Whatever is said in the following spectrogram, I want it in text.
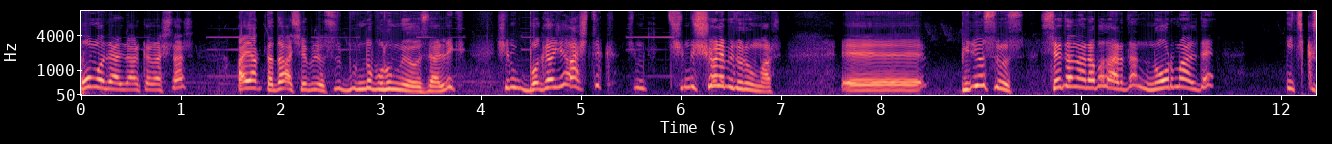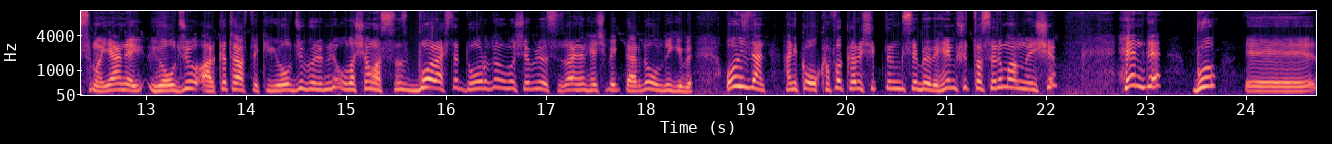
O modelde arkadaşlar ayakla da açabiliyorsunuz. Bunda bulunmuyor özellik. Şimdi bagajı açtık. Şimdi şimdi şöyle bir durum var. Ee, biliyorsunuz sedan arabalarda normalde iç kısma yani yolcu arka taraftaki yolcu bölümüne ulaşamazsınız. Bu araçta doğrudan ulaşabiliyorsunuz. Aynen hatchbacklerde olduğu gibi. O yüzden hani o kafa karışıklığının bir sebebi hem şu tasarım anlayışı hem de bu ee,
